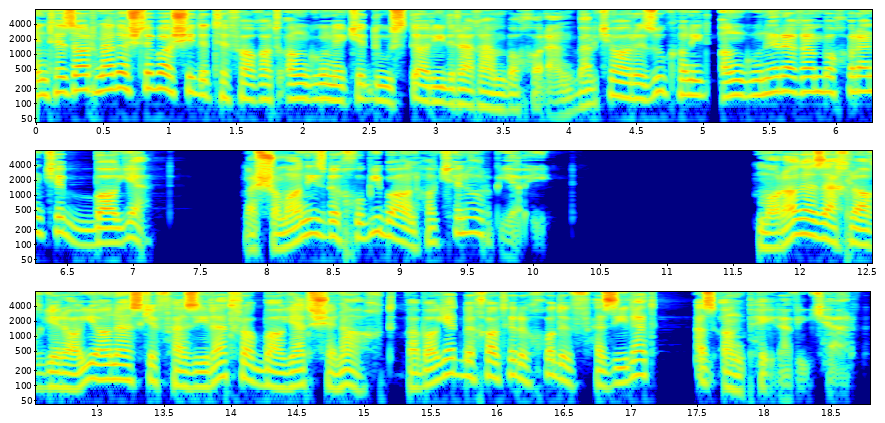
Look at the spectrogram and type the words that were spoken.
انتظار نداشته باشید اتفاقات آنگونه که دوست دارید رقم بخورند بلکه آرزو کنید آنگونه رقم بخورند که باید و شما نیز به خوبی با آنها کنار بیایید. مراد از اخلاق گرایی آن است که فضیلت را باید شناخت و باید به خاطر خود فضیلت از آن پیروی کرد.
